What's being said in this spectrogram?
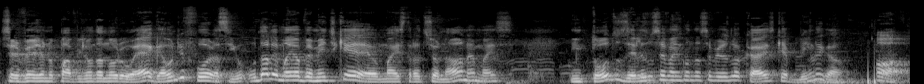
cerveja no pavilhão da Noruega, onde for. Assim, o da Alemanha, obviamente, que é o mais tradicional, né? Mas em todos eles você vai encontrar cervejas locais, que é bem legal. Ó,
